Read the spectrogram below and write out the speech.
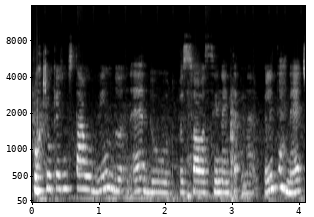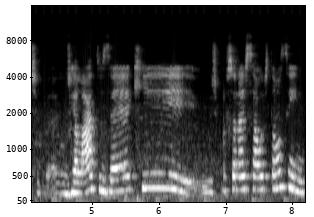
Porque o que a gente está ouvindo né, do, do, pessoal assim na, na, pela internet, os relatos é que os profissionais de saúde estão assim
